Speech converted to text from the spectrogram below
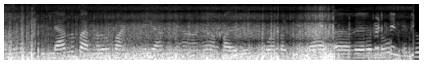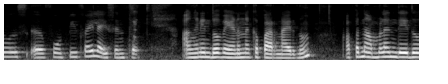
അങ്ങനെ വിടില്ല എന്ന് പറഞ്ഞത് വൺ ഡേ അങ്ങനെയാണ് അപ്പൊ അതിലേക്ക് പോകാൻ പറ്റില്ല. വേറെ എന്തോ എന്തോ ഫോർട്ടി ഫൈവ് ലൈസൻസോ അങ്ങനെ എന്തോ വേണമെന്നൊക്കെ പറഞ്ഞായിരുന്നു. അപ്പം നമ്മൾ എന്ത് ചെയ്തു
